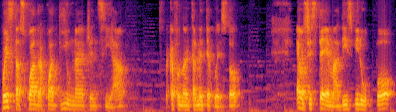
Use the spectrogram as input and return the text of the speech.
questa squadra qua di un'agenzia, perché fondamentalmente è questo, è un sistema di sviluppo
